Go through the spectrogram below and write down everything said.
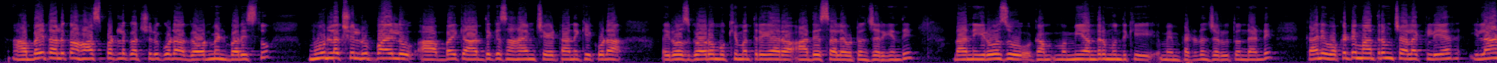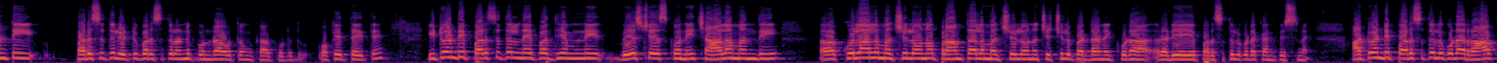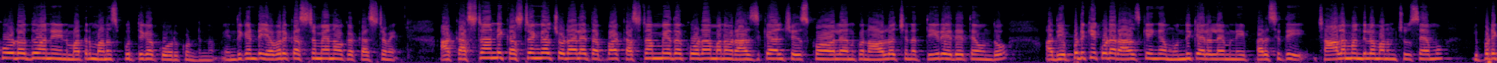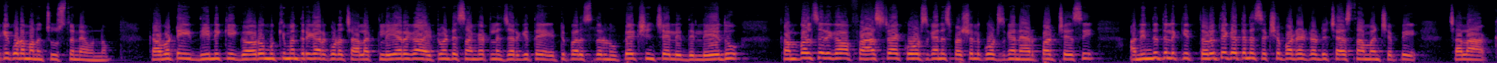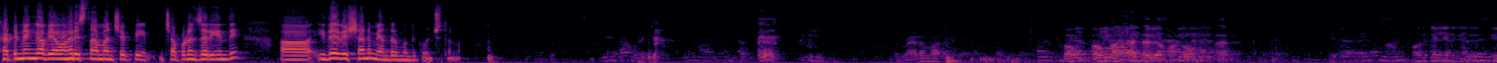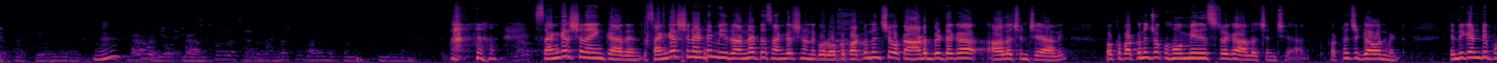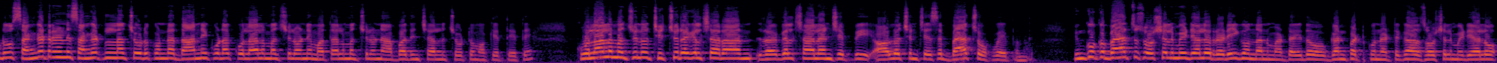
ఆ అబ్బాయి తాలూకా హాస్పిటల్ ఖర్చులు కూడా గవర్నమెంట్ భరిస్తూ మూడు లక్షల రూపాయలు ఆ అబ్బాయికి ఆర్థిక సహాయం చేయడానికి కూడా ఈరోజు గౌరవ ముఖ్యమంత్రి గారు ఆదేశాలు ఇవ్వటం జరిగింది. దాన్ని ఈరోజు మీ అందరి ముందుకి మేము పెట్టడం జరుగుతుందండి. కానీ ఒకటి మాత్రం చాలా క్లియర్ ఇలాంటి పరిస్థితులు ఎటు పరిస్థితుల్లోని పునరావృతం కాకూడదు. ఒక ఎత్తు అయితే ఇటువంటి పరిస్థితుల నేపథ్యంని బేస్ చేసుకొని చాలామంది కులాల మధ్యలోనో ప్రాంతాల మధ్యలోనో చిచ్చులు పెట్టడానికి కూడా రెడీ అయ్యే పరిస్థితులు కూడా కనిపిస్తున్నాయి. అటువంటి పరిస్థితులు కూడా రాకూడదు అని నేను మాత్రం మనస్ఫూర్తిగా కోరుకుంటున్నాను ఎందుకంటే ఎవరి కష్టమైనా ఒక కష్టమే. ఆ కష్టాన్ని కష్టంగా చూడాలే తప్ప కష్టం మీద కూడా మనం రాజకీయాలు చేసుకోవాలి అనుకున్న ఆలోచన తీరు ఏదైతే ఉందో అది ఎప్పటికీ కూడా రాజకీయంగా ముందుకెళ్ళలేమని పరిస్థితి చాలా మందిలో మనం చూసాము. ఇప్పటికీ కూడా మనం చూస్తూనే ఉన్నాం. కాబట్టి దీనికి గౌరవ ముఖ్యమంత్రి గారు కూడా చాలా క్లియర్గా ఎటువంటి సంఘటనలు జరిగితే ఎట్టి పరిస్థితులను ఉపేక్షించేది లేదు. కంపల్సరీగా ఫాస్ట్ ట్రాక్ కోర్ట్స్ కానీ స్పెషల్ కోర్ట్స్ కానీ ఏర్పాటు చేసి ఆ నిందితులకి త్వరితగతిన శిక్ష పడేటట్టు చేస్తామని చెప్పి చాలా కఠినంగా వ్యవహరిస్తామని చెప్పి చెప్పడం జరిగింది. ఇదే విషయాన్ని మీ అందరి ముందుకు ఉంచుతున్నాం. పవన్ కళ్యాణ్ గారు సంఘర్షణ ఏం కాదండి. సంఘర్షణ అంటే మీరు అన్నట్టు సంఘర్షణ అనుకోరు ఒక పక్క నుంచి ఒక ఆడబిడ్డగా ఆలోచన చేయాలి. ఒక పక్క నుంచి ఒక హోమ్ మినిస్టర్గా ఆలోచన చేయాలి. పక్క నుంచి గవర్నమెంట్. ఎందుకంటే ఇప్పుడు సంఘటనని సంఘటనలా చూడకుండా దాన్ని కూడా కులాల మధ్యలోనే మతాల మధ్యలోనే ఆపాదించాలని చూడటం ఒక ఎత్తు అయితే. కులాల మధ్యలో చిచ్చు రగిల్చారా రగల్చాలని చెప్పి ఆలోచన చేసే బ్యాచ్ ఒకవైపు ఉంది. ఇంకొక బ్యాచ్ సోషల్ మీడియాలో రెడీగా ఉందన్నమాట. ఏదో గన్ పట్టుకున్నట్టుగా సోషల్ మీడియాలో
